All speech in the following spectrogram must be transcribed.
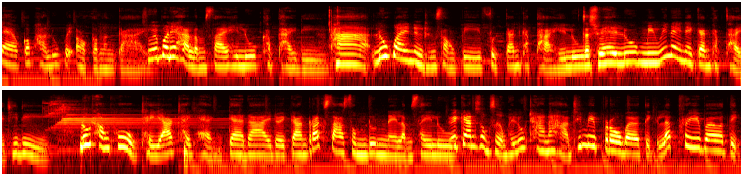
แล้วก็พาลูกไปออกกำลังกาย ช่วยบริหารลำไส้ให้ลูกขับถ่ายดี 5. ลูกวัย 1-2 ปี ฝึกการขับถ่ายให้ลูก จะช่วยให้ลูกมีวินัยในการขับถ่ายที่ดี ลูกท้องผูกถ่ายยากถ่ายแข็งแก้ได้ โดยการรักษาสมดุลในลำไส้ลูก ด้วยการส่งเสริมให้ลูกทานอาหารที่มีโปรไบโอติกและพรีไบโอติก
